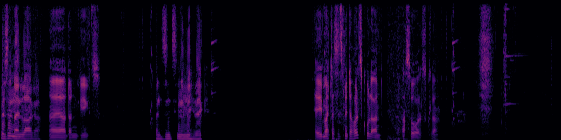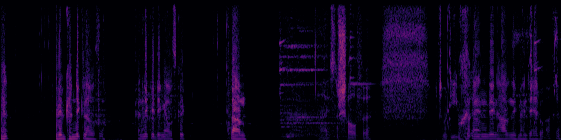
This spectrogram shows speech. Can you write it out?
Bis in dein Lager. Naja, dann geht's. Dann sind sie nämlich weg. Hey, wie macht das jetzt mit der Holzkohle an? Ach so, alles klar. Wir haben kein Nickel aus. Kein Nickel-Ding ausgegraben. Ist eine Schaufel. Warte mal, die pack... In den Hasen nicht mehr hinterher, du Affe.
